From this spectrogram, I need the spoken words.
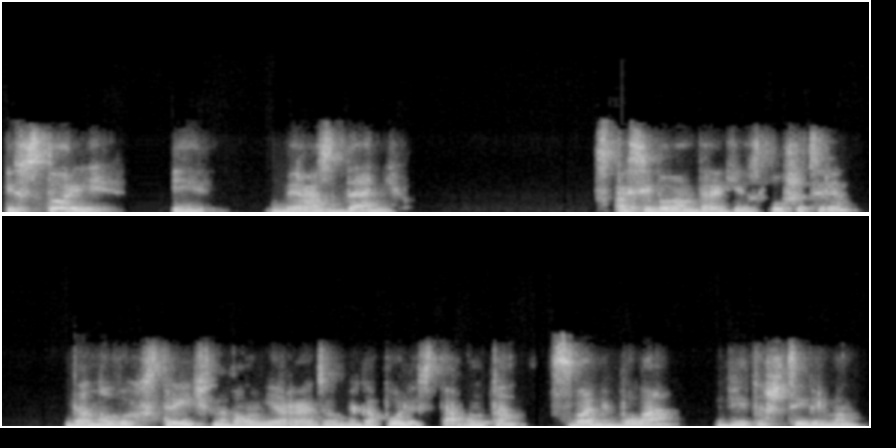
истории и мирозданию. Спасибо вам, дорогие слушатели. До новых встреч на волне радио Мегаполис Таунта. С вами была Вита Штивельман.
